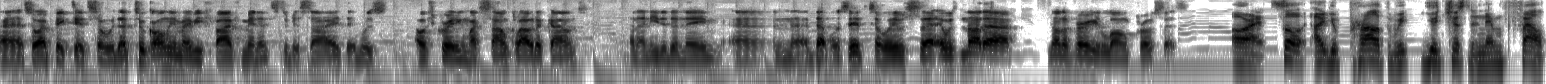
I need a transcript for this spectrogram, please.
Uh, so I picked it. So that took only maybe five minutes to decide. It was I was creating my SoundCloud account and I needed a name and uh, that was it. So it was uh, it was not a not a very long process. All right. So are you proud with you choose the name Feldt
